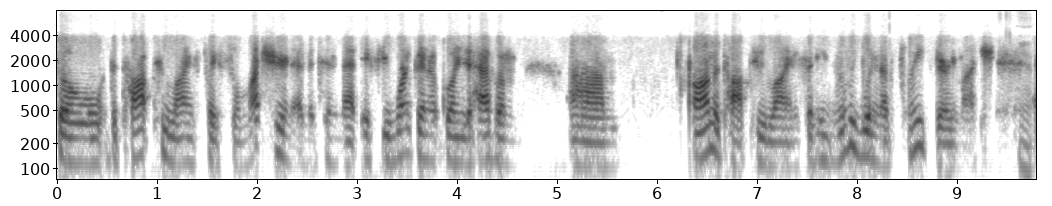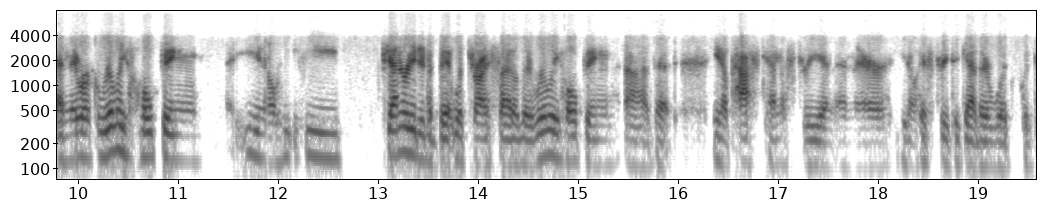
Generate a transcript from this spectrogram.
So the top two lines play so much here in Edmonton that if you weren't going to, going to have him um, on the top two lines, then he really wouldn't have played very much. Yeah. And they were really hoping, you know, he, he generated a bit with Draisaitl. They're really hoping uh, that, you know, past chemistry and, and their, you know, history together would, would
